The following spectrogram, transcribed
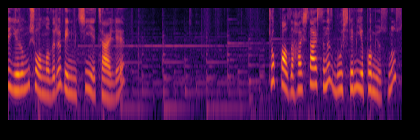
yarılmış olmaları benim için yeterli. Çok fazla haşlarsanız bu işlemi yapamıyorsunuz.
